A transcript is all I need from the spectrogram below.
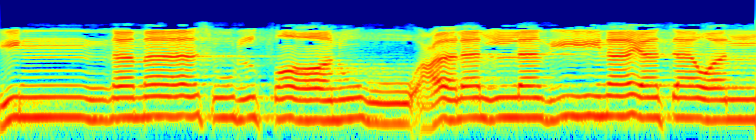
إِنَّمَا سُلْطَانُهُ عَلَى الَّذِينَ يَتَوَلَّوْنَهُ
